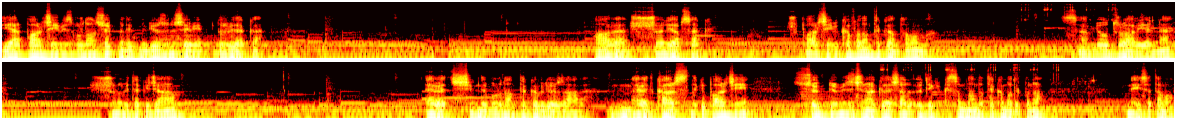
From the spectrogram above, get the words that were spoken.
Diğer parçayı biz buradan sökmedik mi? Gözünü seveyim. Dur bir dakika. Abi şöyle yapsak şu parçayı bir kafadan takalım tamam mı? Sen bir otur abi yerine. Şunu bir takacağım. Evet şimdi buradan takabiliyoruz abi. Hmm, evet karşısındaki parçayı söktüğümüz için arkadaşlar öteki kısımdan da takamadık bunu. Neyse tamam.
